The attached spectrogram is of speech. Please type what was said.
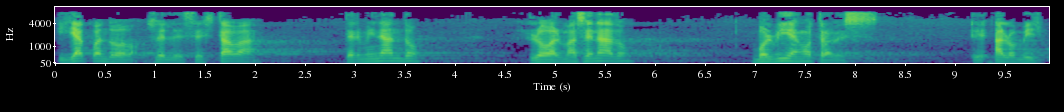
y ya cuando se les estaba terminando, lo almacenado, volvían otra vez eh, a lo mismo.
